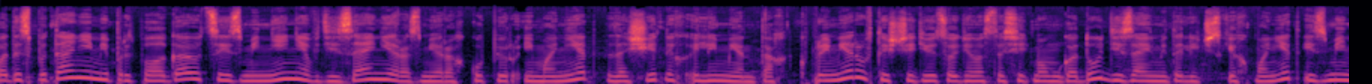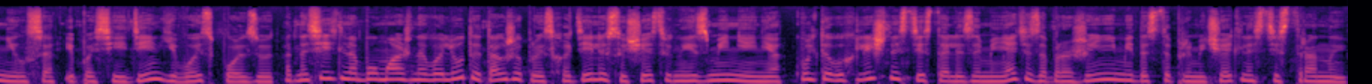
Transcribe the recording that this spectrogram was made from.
Под испытаниями предполагаются изменения в дизайне, размерах купюр и монет, защитных элементах. К примеру, в 1997 году дизайн металлических монет изменился, и по сей день его используют. Относительно бумажной валюты также происходили существенные изменения. Культовых личностей стали заменять изображениями достопримечательностей страны.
